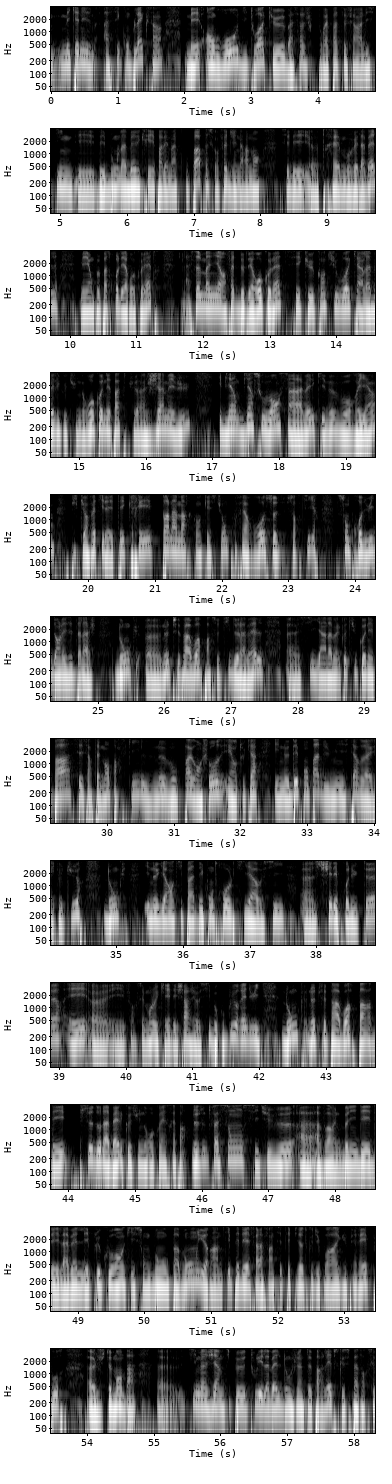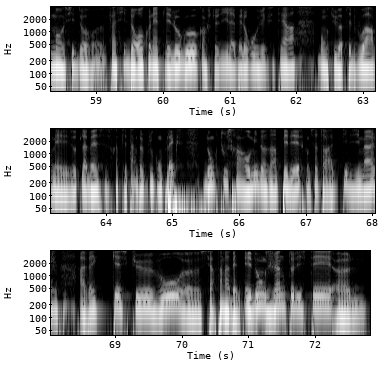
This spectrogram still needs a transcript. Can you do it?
mécanisme assez complexe, hein, mais en gros, dis-toi que bah ça, je pourrais pas te faire un listing des, des bons labels créés par les marques ou pas, parce qu'en fait généralement c'est des très mauvais labels mais on peut pas trop les reconnaître. La seule manière en fait de les reconnaître, c'est que quand tu vois qu'il y a un label que tu ne reconnais pas, que tu as jamais vu, eh bien bien souvent c'est un label qui ne vaut rien, puisqu'en fait il a été créé par la marque en question pour faire ressortir son produit dans les étalages. Donc euh, ne te fais pas avoir par ce type de label. Euh, s'il y a un label que tu connais pas, c'est certainement parce qu'il ne vaut pas grand chose et en tout cas il ne dépend pas du ministère de l'Agriculture, donc il ne garantit pas des contrôles qu'il y a aussi euh, chez les producteurs et, et forcément le cahier des charges est aussi beaucoup plus réduit. Donc ne te fais pas avoir par des pseudo-labels que tu ne reconnaîtrais pas. De toute façon, si tu veux euh, avoir une bonne idée des labels les plus courants qui sont bons ou pas bons, il y aura un petit PDF à la fin de cet épisode que tu pourras récupérer pour euh, justement bah, euh, t'imager un petit peu tous les labels dont je viens de te parler, parce que c'est pas forcément aussi facile de reconnaître les logos quand je te dis label rouge, etc. Bon, tu dois peut-être voir, mais les autres labels, ça sera peut-être un peu plus complexe. Donc tout sera remis dans un PDF, comme ça tu auras petites images avec qu'est-ce que vaut vaut certains labels. Et donc je viens de te lister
